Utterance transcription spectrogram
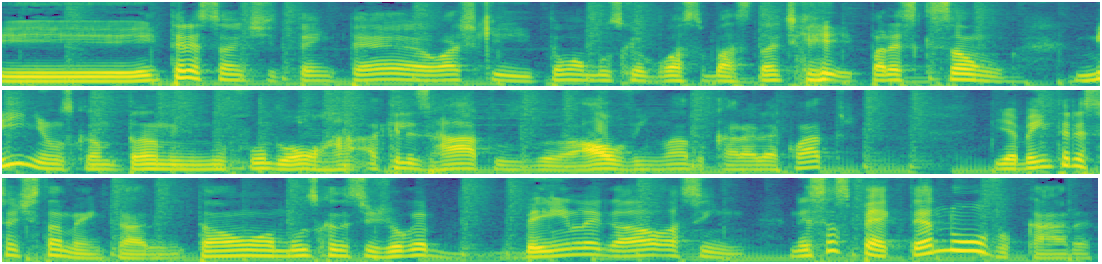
E é interessante, tem até, eu acho que tem uma música que eu gosto bastante, que parece que são Minions cantando no fundo, ou aqueles ratos do Alvin lá do Caralho A4. E é bem interessante também, cara. Então a música desse jogo é bem legal, assim, nesse aspecto. É novo, cara.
